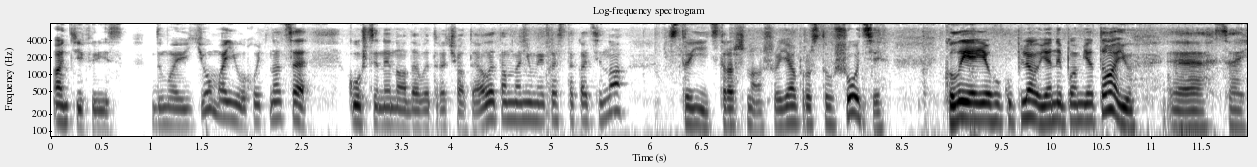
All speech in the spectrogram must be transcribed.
антифріз. Думаю, йо-майо, хоч на це кошти не треба витрачати. Але там на ньому якась така ціна стоїть страшна, що я просто в шоці. Коли я його купляв, я не пам'ятаю. Е, цей,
